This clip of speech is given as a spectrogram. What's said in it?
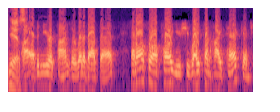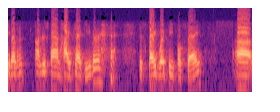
Yes. Uh, at the New York Times, I read about that. And also, I'll tell you, she writes on high tech, and she doesn't understand high tech either, despite what people say. Uh,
